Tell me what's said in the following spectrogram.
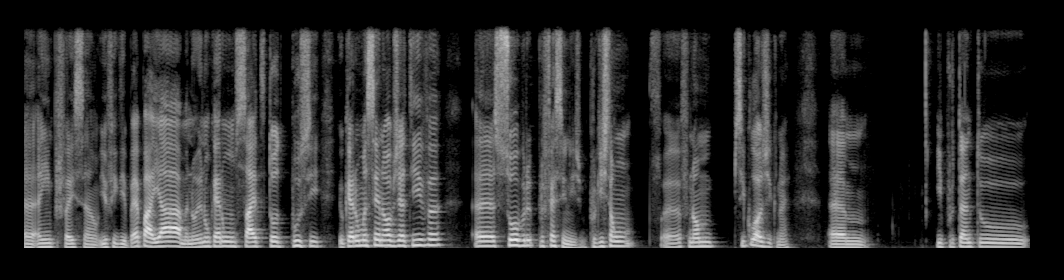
uh, a imperfeição. E eu fico tipo, é pá, yeah, mano, eu não quero um site todo pussy, eu quero uma cena objetiva uh, sobre perfeccionismo, porque isto é um fenómeno psicológico, não é? Um, e portanto,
